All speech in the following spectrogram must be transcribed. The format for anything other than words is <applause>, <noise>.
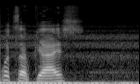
What's up, guys?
